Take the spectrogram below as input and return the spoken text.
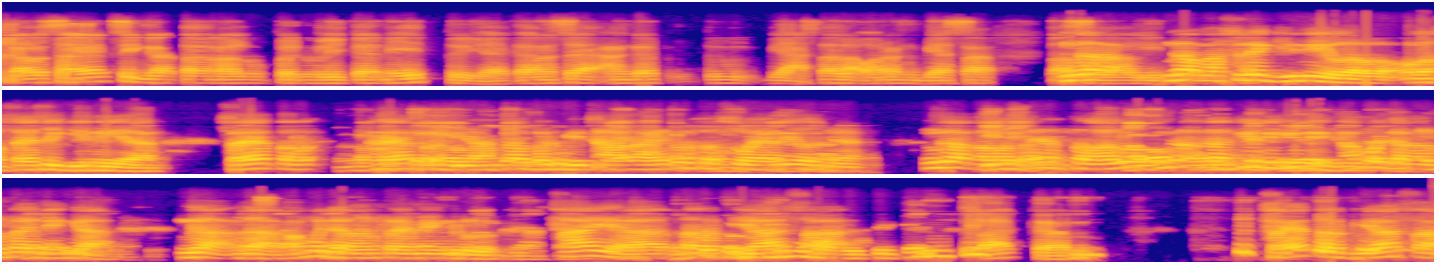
Kalau saya sih nggak terlalu pedulikan itu ya, karena saya anggap itu biasalah orang biasa Enggak, itu. enggak maksudnya gini loh. Kalau saya sih gini ya. Saya ter, saya terbiasa berbicara itu sesuai realnya. Enggak, kalau Gini, saya selalu kalau enggak, enggak gini gini. Kamu jangan framing enggak. Enggak, enggak. Kamu jangan framing dulu. Saya terbiasa silakan. saya terbiasa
